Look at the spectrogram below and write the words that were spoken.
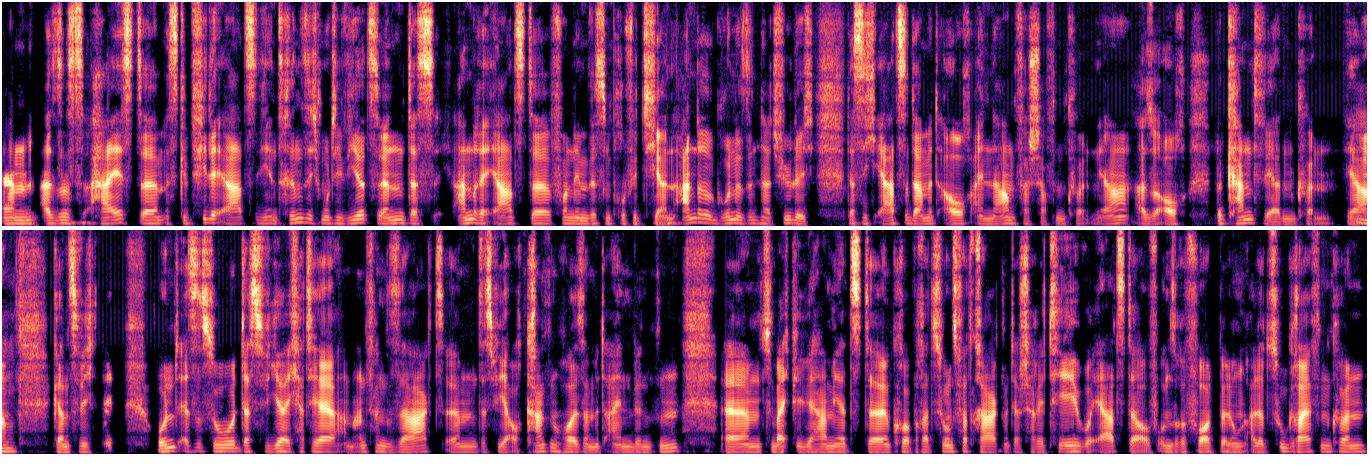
Ähm, also es heißt, ähm, es gibt viele Ärzte, die intrinsisch motiviert sind, dass andere Ärzte von dem Wissen profitieren. Andere Gründe sind natürlich, dass sich Ärzte damit auch einen Namen verschaffen können, ja, also auch bekannt werden können, ja, Mhm. ganz wichtig. Und es ist so, dass wir, ich hatte ja am Anfang gesagt, ähm, dass wir auch Krankenhäuser mit einbinden. Ähm, zum Beispiel, wir haben jetzt äh, einen Kooperationsvertrag mit der Charité, wo Ärzte auf unsere Fortbildung alle zugreifen können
